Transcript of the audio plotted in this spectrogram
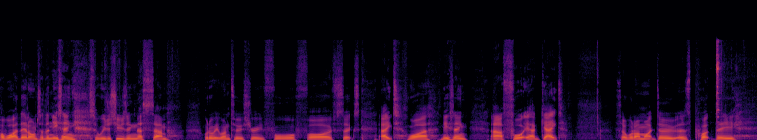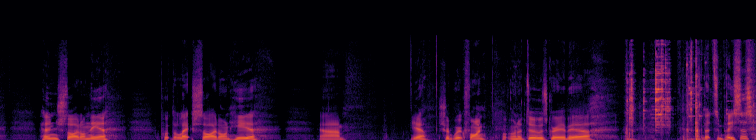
I wired that onto the netting. So we're just using this, um, what are we, one, two, three, four, five, six, eight wire netting uh, for our gate. So what I might do is put the hinge side on there, put the latch side on here. Um, yeah, should work fine. What we want to do is grab our bits and pieces.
